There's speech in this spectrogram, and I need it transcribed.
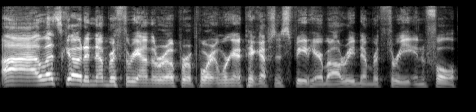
Uh, let's go to number three on the Roper Report, and we're going to pick up some speed here, but I'll read number three in full.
